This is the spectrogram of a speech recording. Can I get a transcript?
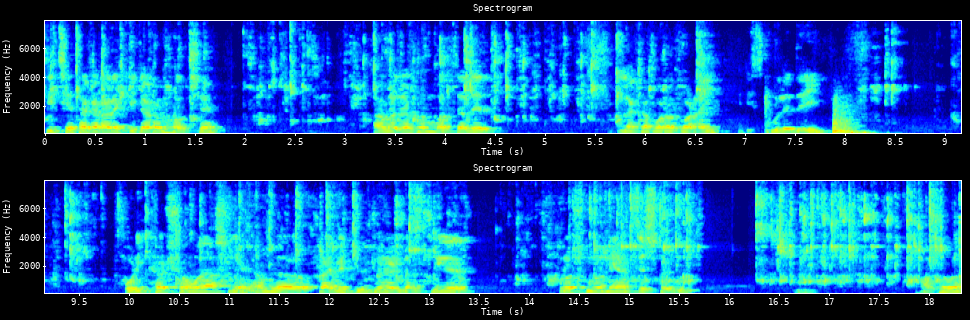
পিছিয়ে থাকার আরেকটি কারণ হচ্ছে আমরা যখন বাচ্চাদের লেখাপড়া করাই, স্কুলে দেই, পরীক্ষার সময় আসলে আমরা প্রাইভেট টিউটরের কাছ থেকে প্রশ্ন নেওয়ার চেষ্টা করি। অথবা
